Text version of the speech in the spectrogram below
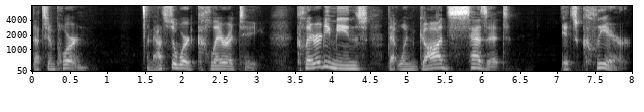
that's important, and that's the word clarity. Clarity means that when God says it, it's clear.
